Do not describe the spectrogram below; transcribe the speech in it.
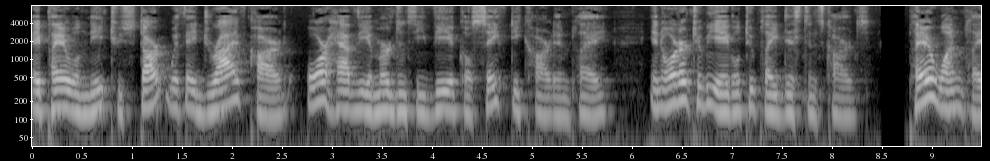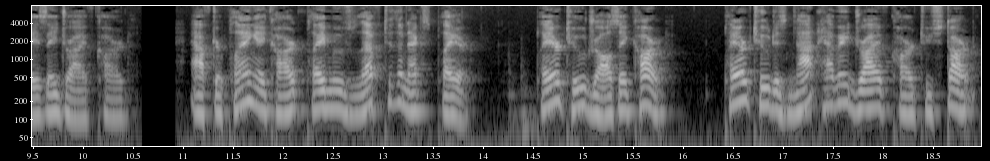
A player will need to start with a drive card or have the emergency vehicle safety card in play in order to be able to play distance cards. Player 1 plays a drive card. After playing a card, play moves left to the next player. Player 2 draws a card. Player 2 does not have a drive card to start,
